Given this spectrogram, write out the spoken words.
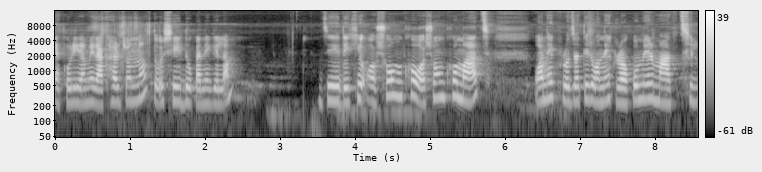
অ্যাকোরিয়ামে রাখার জন্য, তো সেই দোকানে গেলাম। যে দেখি অসংখ্য অসংখ্য মাছ, অনেক প্রজাতির অনেক রকমের মাছ ছিল।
